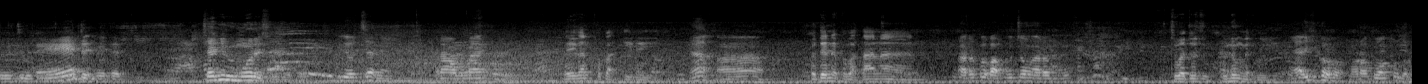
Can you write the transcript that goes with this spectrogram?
lucu nih, dek dek. Jadi humoris. Iya jan. Ramai. Ini kan bapak tiri. Ya, ah. Berarti nek bapak tanan. Karo bapak pucung karemu. Coba tuh gunung nek kuwi. Ya iya. Moro tua aku loh.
